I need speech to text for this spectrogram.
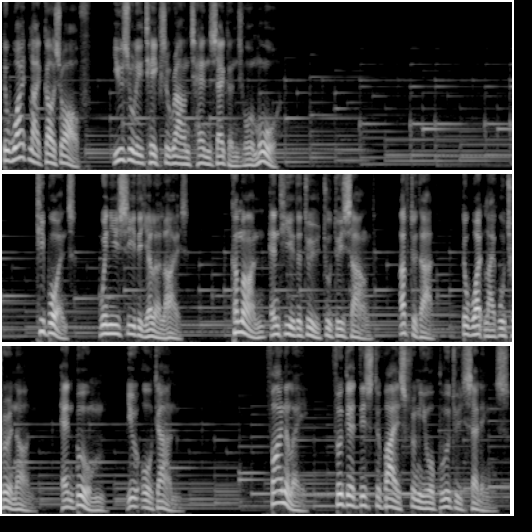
the white light goes off. Usually takes around 10 seconds or more. Key points. When you see the yellow light, come on and hear the do do do sound. After that, the white light will turn on, and boom, you're all done. Finally, forget this device from your Bluetooth settings.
